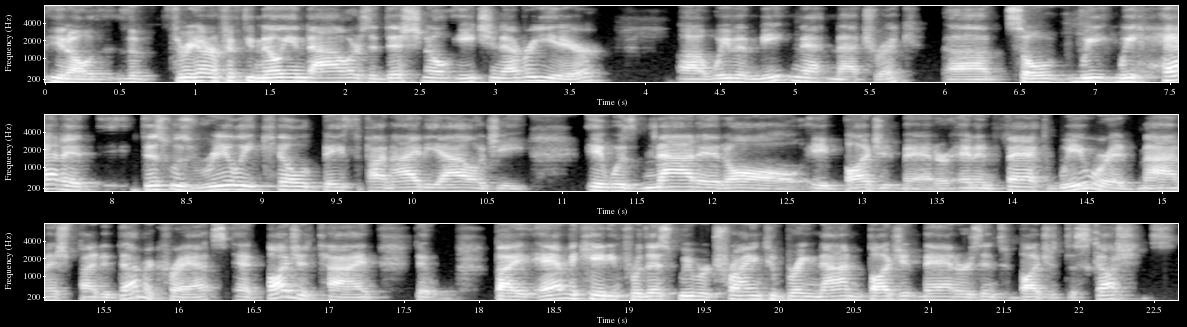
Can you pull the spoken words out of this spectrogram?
you know the 350 million dollars additional each and every year uh, we've been meeting that metric. Uh, so we we had it. This was really killed based upon ideology. It was not at all a budget matter. And in fact, we were admonished by the Democrats at budget time that by advocating for this, we were trying to bring non-budget matters into budget discussions.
